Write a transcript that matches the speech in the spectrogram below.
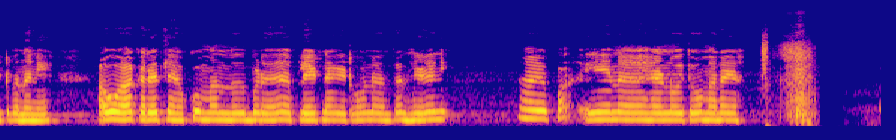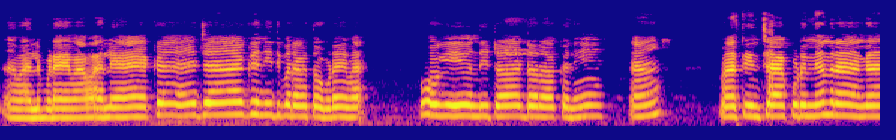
ಇಟ್ಟು ಬಂದನಿ. ಅವು ಆ ಕರೆತ್ಲೆ ಹಾಕೊಂಬಂದು ಬಿಡ ಪ್ಲೇಟ್ನಾಗ ಇಟ್ಕೊಂಡು ಅಂತಂದು ಹೇಳಿನಿ. ಅಯ್ಯಪ್ಪ ಏನು ಹೆಣ್ಣು ಹೋಯ್ತು ಮಾರಾಯ. ಅವ ಅಲ್ಲಿ ಬಿಡ ಯಾಕೆ ಜಾಗ ನಿಧಿ ಬರಾಕತ್ತಾವ ಬಿಡ ಹೋಗಿ ಒಂದಿಟ ಡರ್ ಹಾಕನಿ ಹಾಂ ಮತ್ತಿನ ಚಾ ಕುಡಿದ್ನಿ ಅಂದ್ರೆ ಹಂಗೆ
